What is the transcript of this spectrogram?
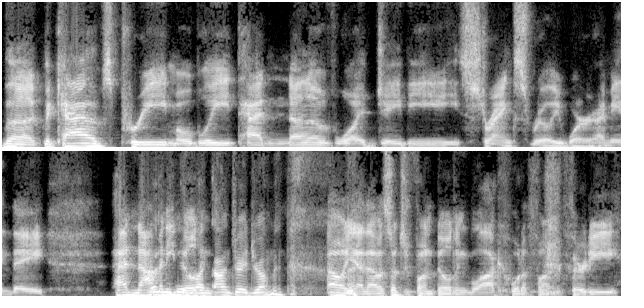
the the Cavs pre Mobley had none of what JB's strengths really were. I mean, they had not what, many building like Andre Drummond. oh yeah, that was such a fun building block. What a fun thirty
